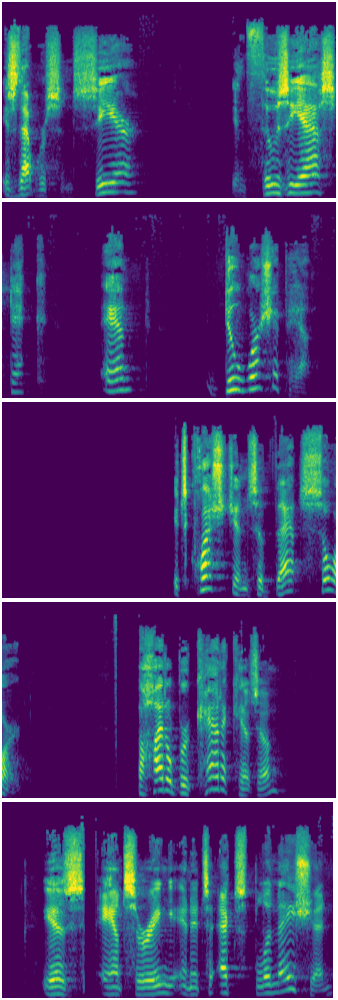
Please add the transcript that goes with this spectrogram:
is that we're sincere, enthusiastic, and do worship Him. It's questions of that sort. The Heidelberg Catechism is answering in its explanation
